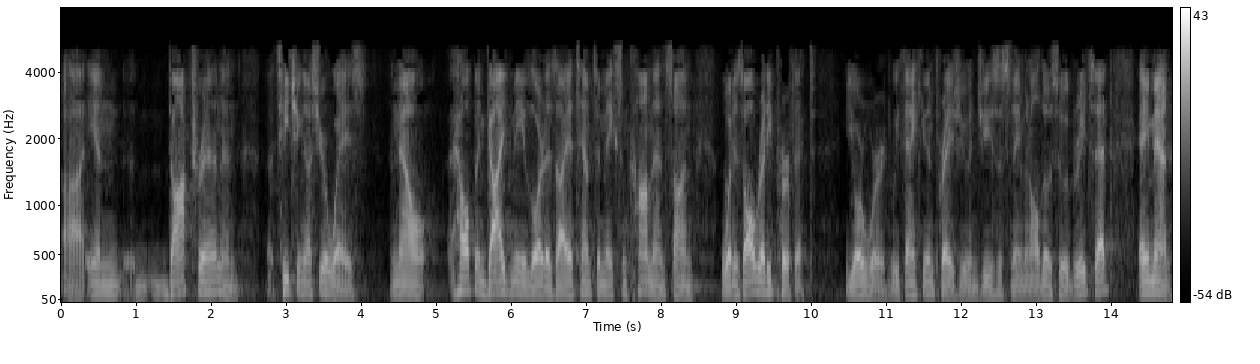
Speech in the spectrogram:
uh, in doctrine and uh, teaching us your ways. And now help and guide me, Lord, as I attempt to make some comments on what is already perfect, your word. We thank you and praise you in Jesus' name. And all those who agreed said, Amen.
